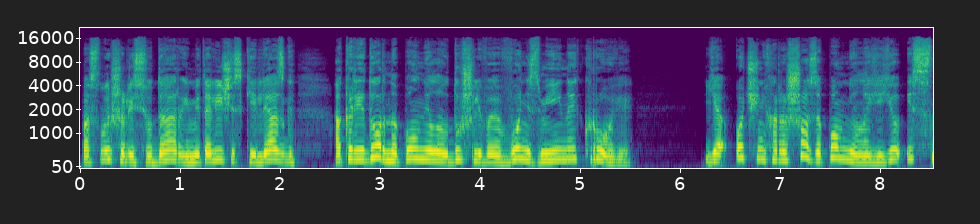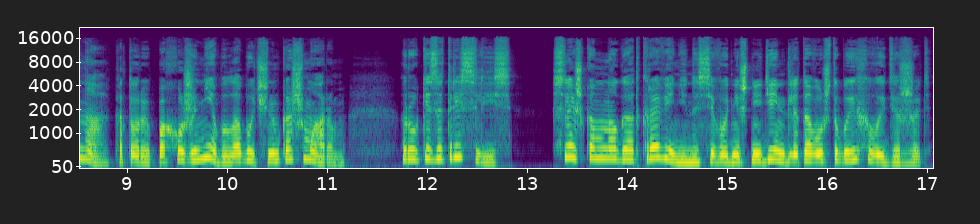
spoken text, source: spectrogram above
послышались удары и металлический лязг, а коридор наполнила удушливая вонь змеиной крови. Я очень хорошо запомнила ее из сна, который, похоже, не был обычным кошмаром. Руки затряслись. Слишком много откровений на сегодняшний день для того, чтобы их выдержать.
